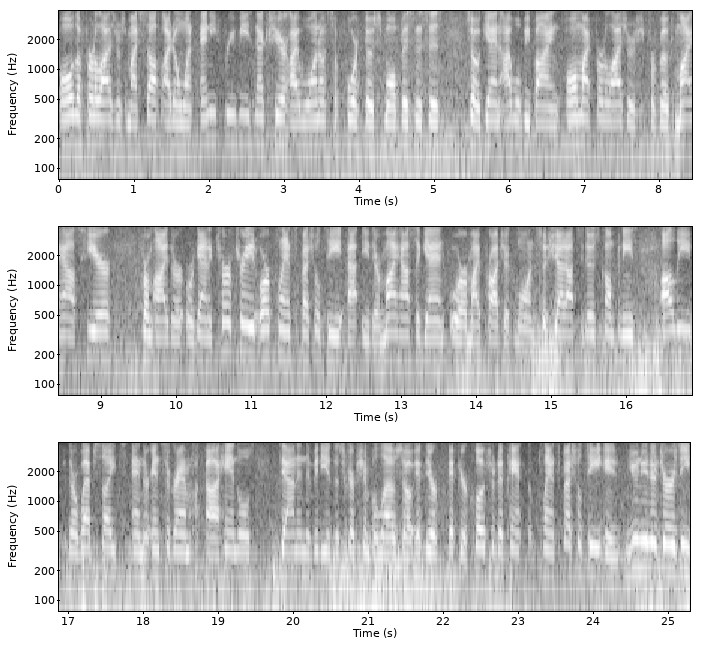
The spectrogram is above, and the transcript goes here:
all the fertilizers myself. I don't want any freebies next year. I want to support those small businesses. So again, I will be buying all my fertilizers for both my house here from either Organic Turf Trade or Plant Specialty at either my house again or my project lawn. So shout out to those companies. I'll leave their websites and their Instagram uh, handles down in the video description below. So if you're if you're closer to Plant Specialty in Union, New Jersey,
